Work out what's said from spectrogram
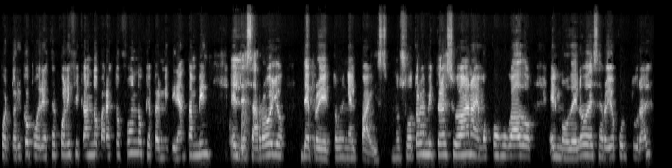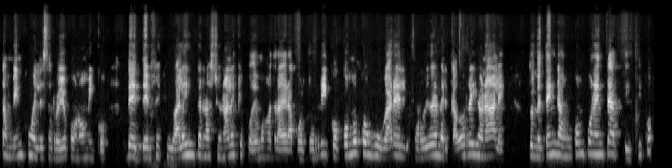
Puerto Rico podría estar cualificando para estos fondos que permitirían también el desarrollo de proyectos en el país. Nosotros en Victoria Ciudadana hemos conjugado el modelo de desarrollo cultural también con el desarrollo económico, desde festivales internacionales que podemos atraer a Puerto Rico, cómo conjugar el desarrollo de mercados regionales donde tengas un componente artístico,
